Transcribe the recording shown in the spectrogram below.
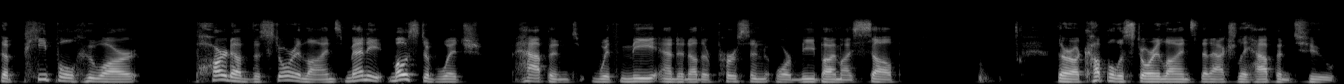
the people who are part of the storylines, many most of which happened with me and another person or me by myself. There are a couple of storylines that actually happened to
